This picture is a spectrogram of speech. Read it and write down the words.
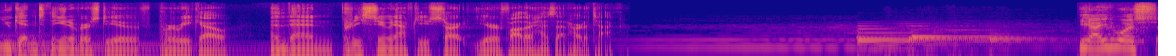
You get into the University of Puerto Rico, and then pretty soon after you start, your father has that heart attack. Yeah, it was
